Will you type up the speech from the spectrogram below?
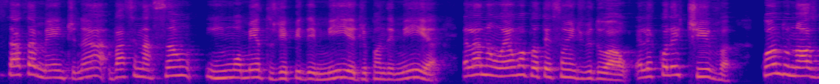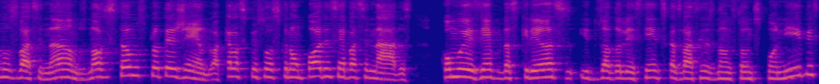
Exatamente, né? Vacinação em momentos de epidemia, de pandemia, ela não é uma proteção individual, ela é coletiva. Quando nós nos vacinamos, nós estamos protegendo aquelas pessoas que não podem ser vacinadas, como o exemplo das crianças e dos adolescentes que as vacinas não estão disponíveis,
